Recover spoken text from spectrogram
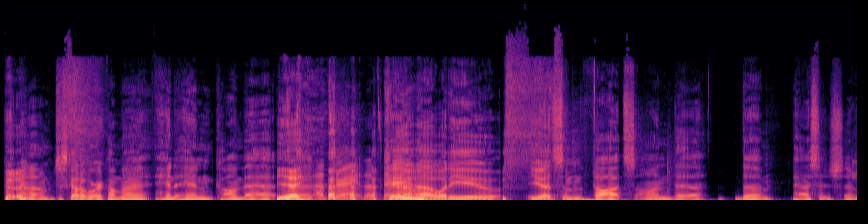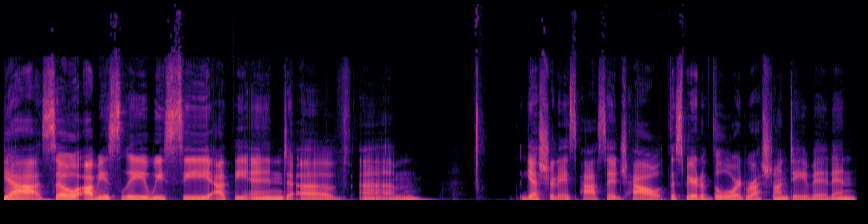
um, just got to work on my hand-to-hand combat. Yeah. but- That's right. That's right. Kate, uh, what do you? You had some thoughts on the the passage. So Yeah. So obviously, we see at the end of um, yesterday's passage how the spirit of the Lord rushed on David, and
